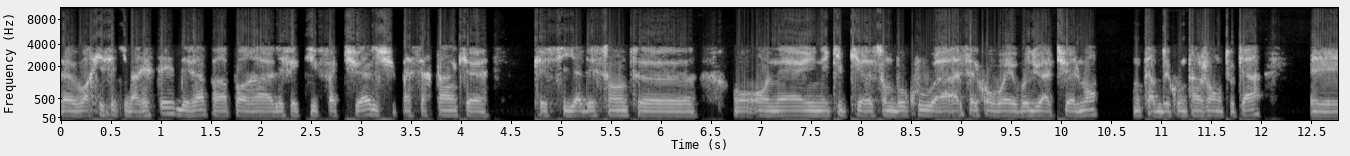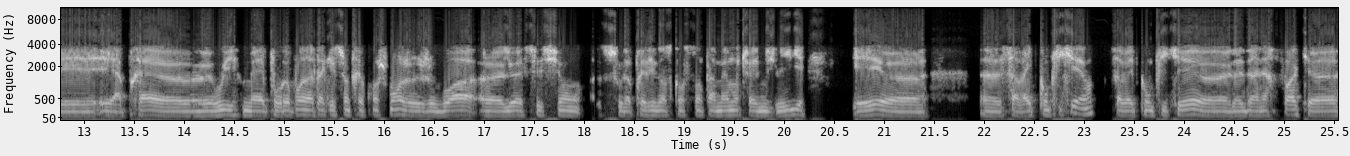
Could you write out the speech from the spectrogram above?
voir qui c'est qui va rester déjà par rapport à l'effectif actuel. Je suis pas certain que que s'il y a des centres, euh, on, est une équipe qui ressemble beaucoup à, celle qu'on voit évoluer actuellement, en termes de contingent en tout cas. Et, après, euh, oui, mais pour répondre à ta question très franchement, je, je vois euh, le sous la présidence Constantin même en Challenge League et euh, ça va être compliqué. Hein. Ça va être compliqué. Euh, la dernière fois que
